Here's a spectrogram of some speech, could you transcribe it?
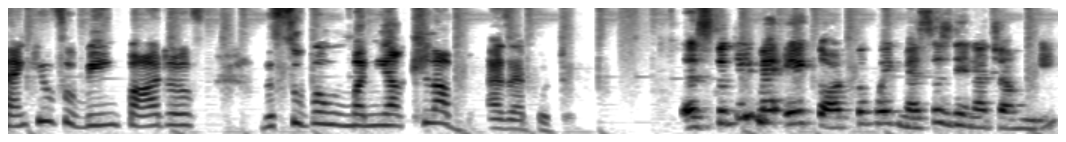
thank you for being part of the super womania club as I put it Stuti मैं एक औरतों को एक मैसेज देना चाहूँगी।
